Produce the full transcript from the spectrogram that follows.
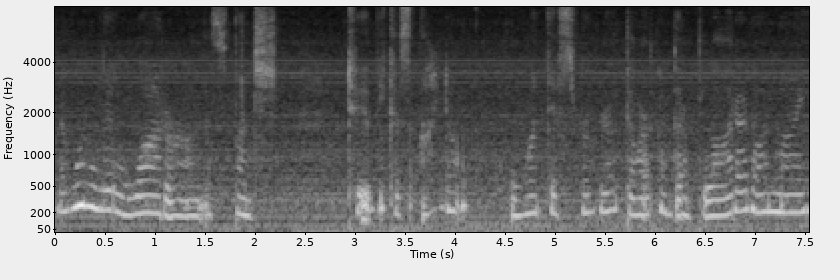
But I want a little water on the sponge too because I don't want this real dark. I'm going to blot it on my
